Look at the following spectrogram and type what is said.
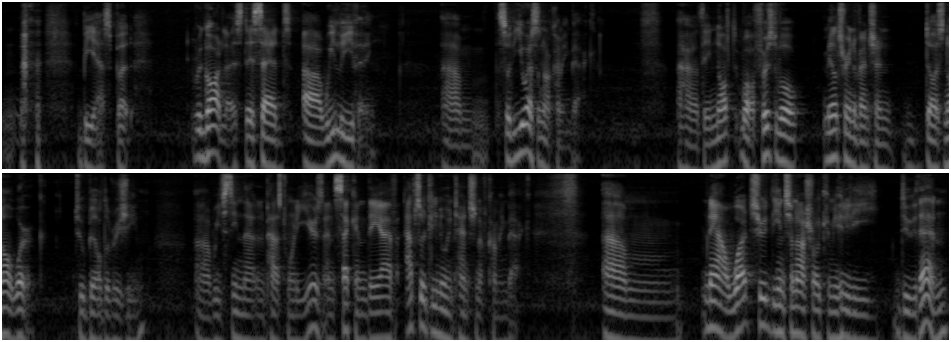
BS. But regardless, they said, uh, we're leaving. Um, so the US are not coming back. Uh, they not, well, first of all, military intervention does not work to build a regime. Uh, we've seen that in the past 20 years. And second, they have absolutely no intention of coming back. Um, now, what should the international community do then?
